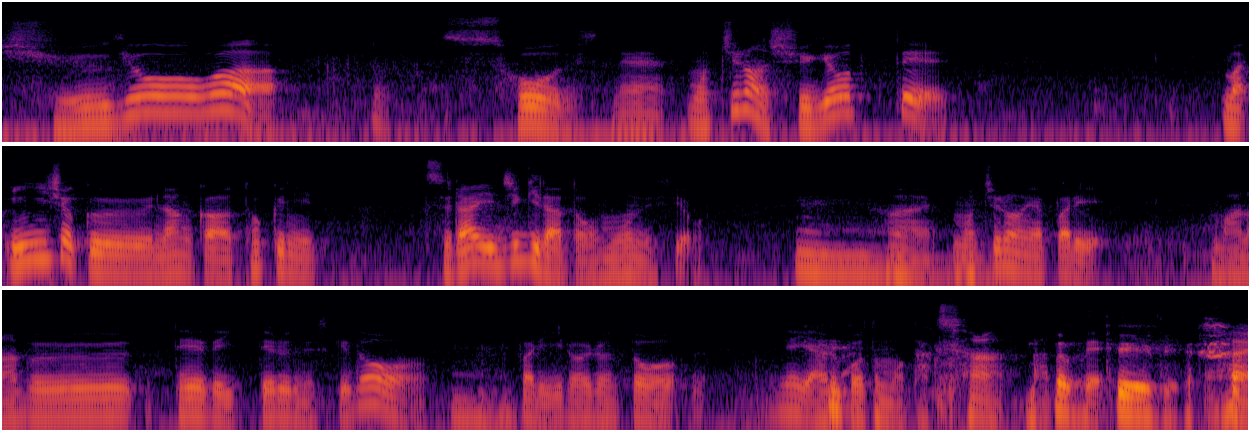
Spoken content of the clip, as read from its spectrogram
修行はそうですね。もちろん修行って、まあ、飲食なんかは特に辛い時期だと思うんですよ、うんはい、もちろんやっぱり学ぶ体で言ってるんですけどうん。やっぱりいろいろと、ね、やることもたくさんあって、は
